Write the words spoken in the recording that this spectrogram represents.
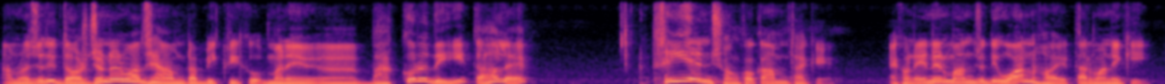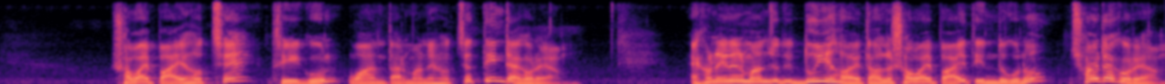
আমরা যদি দশ জনের মাঝে আমটা বিক্রি মানে ভাগ করে দিই, তাহলে থ্রি এন সংখ্যক আম থাকে। এখন এন এর মান যদি ওয়ান হয়, তার মানে কি? সবাই পায় হচ্ছে থ্রি গুণ ওয়ান তার মানে হচ্ছে তিনটা করে আম। এখন এনের মান যদি দুই হয়, তাহলে সবাই পায় তিন দুগুণো ছয়টা করে আম।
